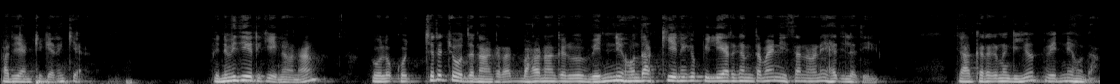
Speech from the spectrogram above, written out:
පරියන්ක ගැන කියන්න. වෙන විදිහට කියනවා නම් ඔයගොල්ලෝ කොච්චර චෝදනා කරත් භාවනා කරුව වෙන්නේ හොඳක් කියන එක පිළි අරගෙන තමයි නිසන්වනේ හැදිලා තියෙන්නේ. යා කරගෙන ගියොත් වෙන්නේ හොඳක්.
